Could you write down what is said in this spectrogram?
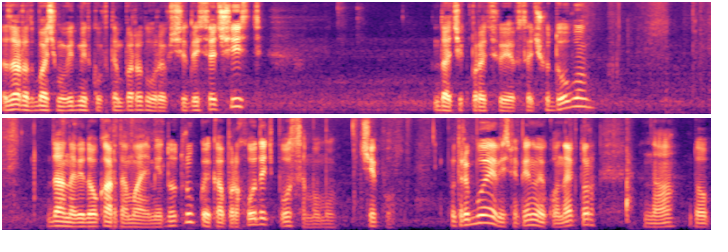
Зараз бачимо відмітку в температури в 66. Датчик працює все чудово. Дана відеокарта має мідну трубку, яка проходить по самому чипу. Потребує 8-піновий конектор на доп.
